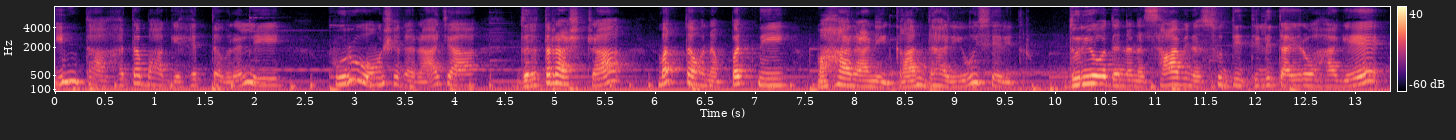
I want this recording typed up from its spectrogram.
ಇಂಥ ಹತಭಾಗ್ಯ ಹೆತ್ತವರಲ್ಲಿ ಕುರು ವಂಶದ ರಾಜ, ಧೃತರಾಷ್ಟ್ರ ಮತ್ತವನ ಪತ್ನಿ ಮಹಾರಾಣಿ ಗಾಂಧಾರಿಯೂ ಸೇರಿದರು. ದುರ್ಯೋಧನನ ಸಾವಿನ ಸುದ್ದಿ ತಿಳಿತಾ ಇರೋ ಹಾಗೆ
